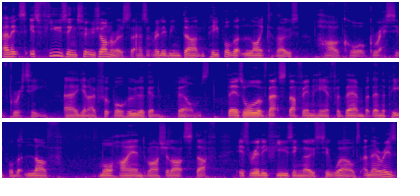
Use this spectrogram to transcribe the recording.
And it's it's fusing two genres that hasn't really been done. People that like those hardcore, aggressive, gritty, uh, you know, football hooligan films. There's all of that stuff in here for them, but then the people that love more high-end martial arts stuff, it's really fusing those two worlds. And there is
